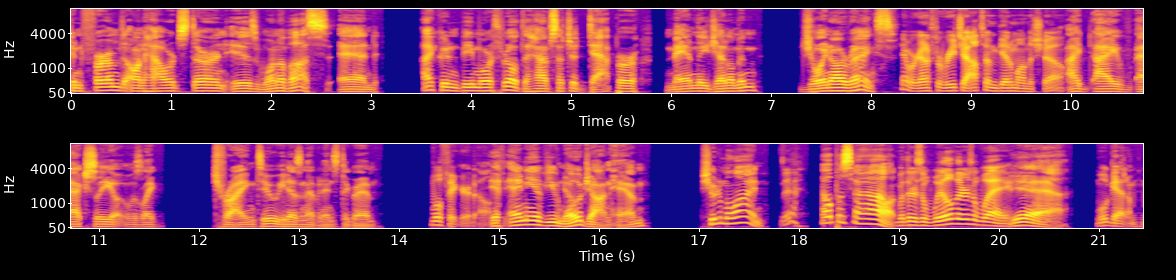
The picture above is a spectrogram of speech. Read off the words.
confirmed on Howard Stern is one of us, and I couldn't be more thrilled to have such a dapper, manly gentleman join our ranks. Yeah, we're gonna have to reach out to him, get him on the show. I I actually was like trying to. He doesn't have an Instagram. We'll figure it out. If any of you know Jon Hamm, shoot him a line. yeah, Help us out. where there's a will, there's a way. Yeah. We'll get him.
